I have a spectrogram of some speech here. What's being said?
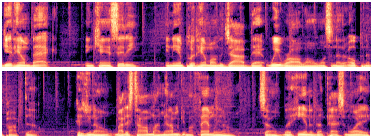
get him back in Kansas City and then put him on the job that we were all on once another opening popped up. Because you know, by this time I'm like, man, I'm gonna get my family on. So, but he ended up passing away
